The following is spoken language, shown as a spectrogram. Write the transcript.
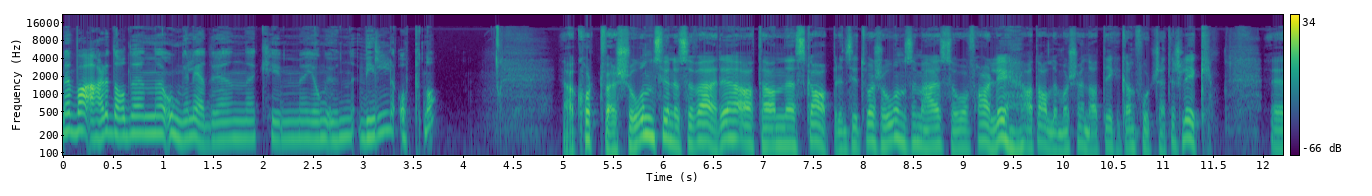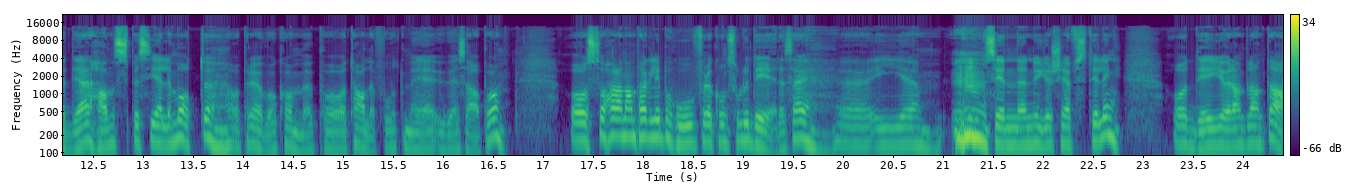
Men hva er det da den unge lederen Kim Jong-un vil oppnå? Ja, Kortversjonen synes å være at han skaper en situasjon som er så farlig at alle må skjønne at det ikke kan fortsette slik. Eh, det er hans spesielle måte å prøve å komme på talefot med USA på. Og så har han antagelig behov for å konsolidere seg eh, i eh, sin nye sjefsstilling. Og det gjør han bl.a.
